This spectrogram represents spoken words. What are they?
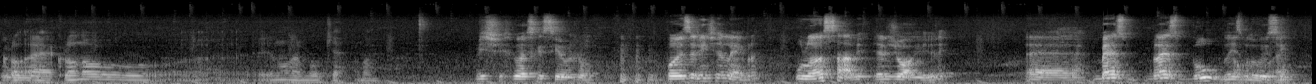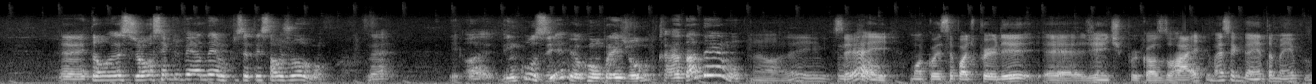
Cro- É, Chrono. Eu não lembro o que é o nome. Vixe, eu esqueci o jogo. Depois a gente lembra. O Lan sabe, ele joga ele. É, Blaz, Blaz Blue, Blaze Blue, coisa assim. É, então esse jogo sempre vem a demo pra você testar o jogo. Né? Inclusive eu comprei jogo por causa da demo. Olha aí. Isso Então. aí. Uma coisa você pode perder é, gente por causa do hype, mas você ganha também por-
